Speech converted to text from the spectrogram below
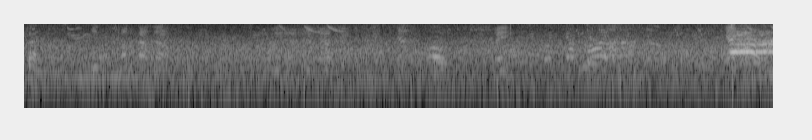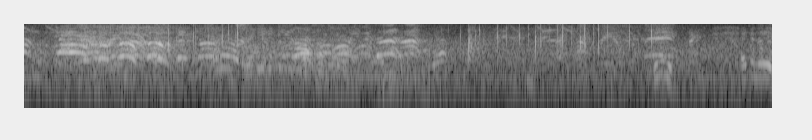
Next time. He's about to pass out. He's, he's fasting. Oh. Hey. D, take a knee.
